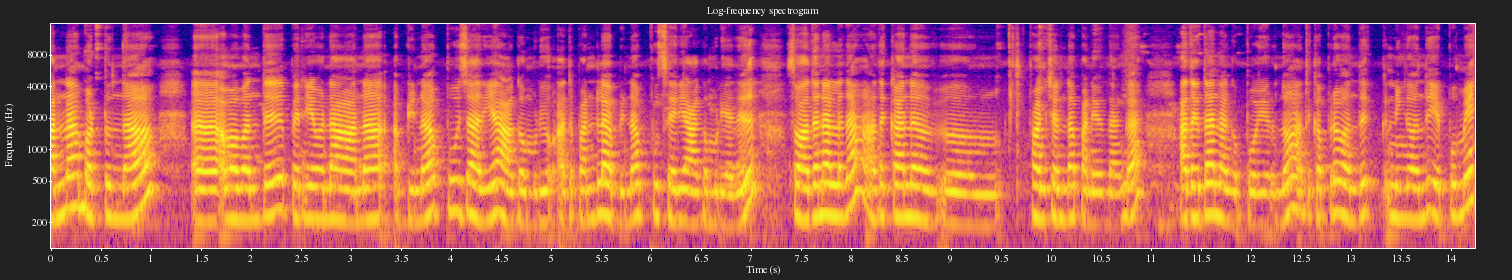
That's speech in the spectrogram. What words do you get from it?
பண்ணால் மட்டும்தான் அவன் வந்து பெரியவனா ஆனா அப்படின்னா பூஜாரியாக ஆக முடியும். அது பண்ணல அப்படின்னா பூசாரியாக ஆக முடியாது. ஸோ அதனால தான் அதுக்கான ஃபங்க்ஷன் தான் பண்ணியிருந்தாங்க. அதுக்கு தான் நாங்கள் போயிருந்தோம். அதுக்கப்புறம் வந்து நீங்கள் வந்து எப்போவுமே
